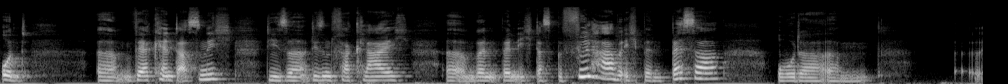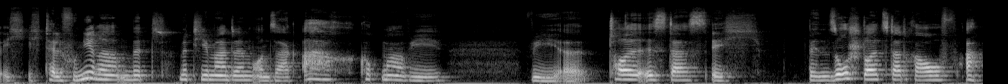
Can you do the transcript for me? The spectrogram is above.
Und ähm, wer kennt das nicht, diese, diesen Vergleich, äh, wenn, wenn ich das Gefühl habe, ich bin besser oder ähm, ich, ich telefoniere mit, mit jemandem und sage, ach, guck mal, wie, wie äh, toll ist das, ich bin so stolz darauf. Ah,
